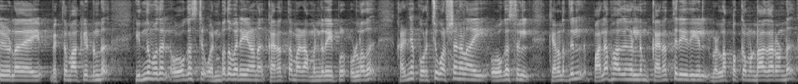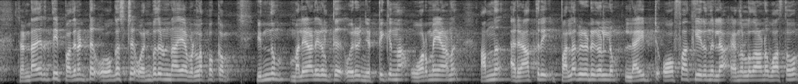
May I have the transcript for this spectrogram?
സാധ്യതയുള്ളതായി വ്യക്തമാക്കിയിട്ടുണ്ട്. ഇന്നു മുതൽ ഓഗസ്റ്റ് ഒൻപത് വരെയാണ് കനത്ത മഴ മുന്നറിയിപ്പ് ഉള്ളത്. കഴിഞ്ഞ കുറച്ച് വർഷങ്ങളായി ഓഗസ്റ്റിൽ കേരളത്തിൽ പല ഭാഗങ്ങളിലും കനത്ത രീതിയിൽ വെള്ളപ്പൊക്കം ഉണ്ടാകാറുണ്ട്. രണ്ടായിരത്തി പതിനെട്ട് ഓഗസ്റ്റ് ഒൻപതിനുണ്ടായ വെള്ളപ്പൊക്കം ഇന്നും മലയാളികൾക്ക് ഒരു ഞെട്ടിക്കുന്ന ഓർമ്മയാണ്. അന്ന് രാത്രി പല വീടുകളിലും ലൈറ്റ് ഓഫാക്കിയിരുന്നില്ല എന്നുള്ളതാണ് വാസ്തവം.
